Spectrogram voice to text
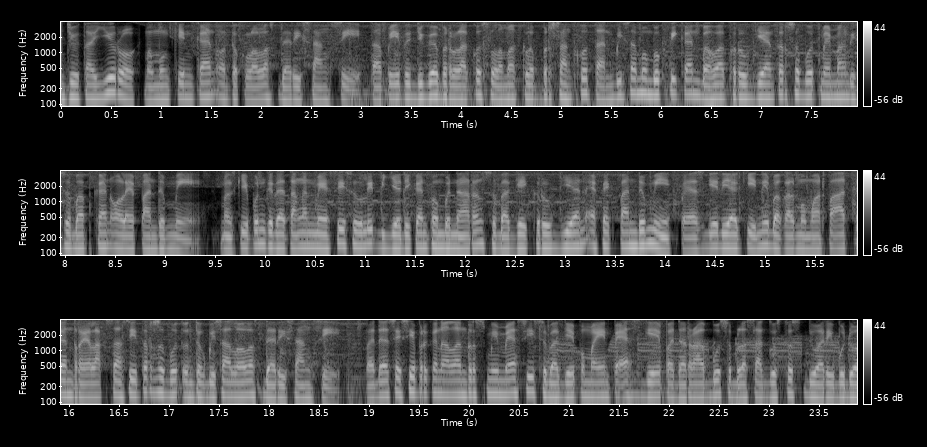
juta euro memungkinkan untuk lolos dari sanksi. Tapi itu juga berlaku selama klub bersangkutan bisa membuktikan bahwa kerugian tersebut memang disebabkan oleh pandemi. Meskipun kedatangan Messi sulit dijadikan pembenaran sebagai kerugian efek pandemi, PSG diyakini ini bakal memanfaatkan relaksasi tersebut untuk bisa lolos dari sanksi. Pada sesi perkenalan resmi Messi sebagai pemain PSG pada Rabu 11 Agustus 2021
